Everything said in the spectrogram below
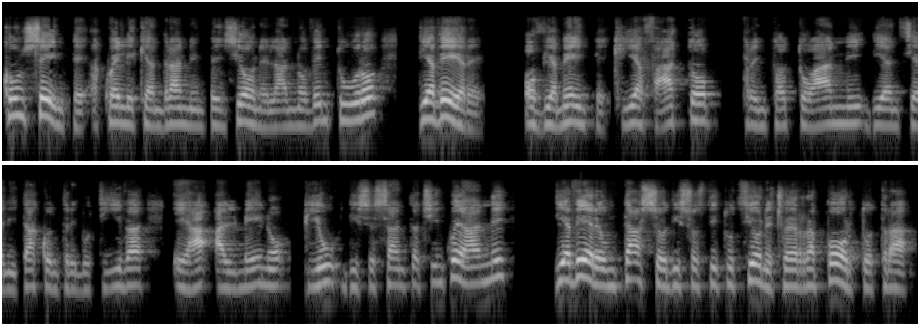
consente a quelli che andranno in pensione l'anno 21 di avere ovviamente chi ha fatto 38 anni di anzianità contributiva e ha almeno più di 65 anni, di avere un tasso di sostituzione, cioè il rapporto tra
